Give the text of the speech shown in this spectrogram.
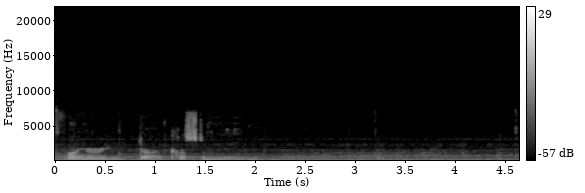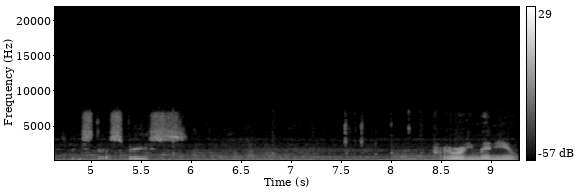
Refinery dot custom name. Space dash space. Priority menu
